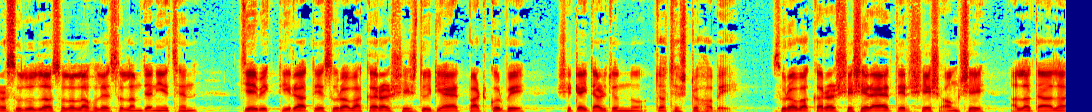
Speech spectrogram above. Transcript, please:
রসুল্লাহ সাল্লাহ সাল্লাম জানিয়েছেন, যে ব্যক্তি রাতে সুরা বাকারার শেষ দুইটি আয়াত পাঠ করবে, সেটাই তার জন্য যথেষ্ট হবে। সুরা বাকারার শেষের আয়াতের শেষ অংশে আল্লাহ তালা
